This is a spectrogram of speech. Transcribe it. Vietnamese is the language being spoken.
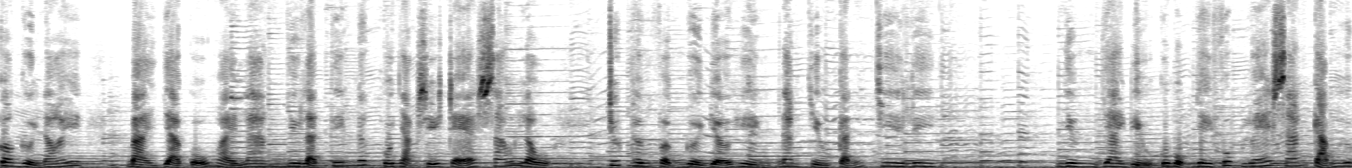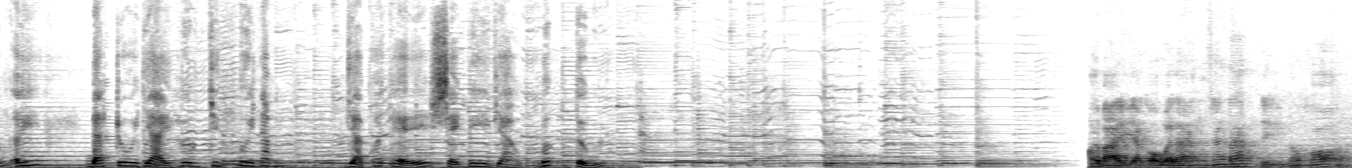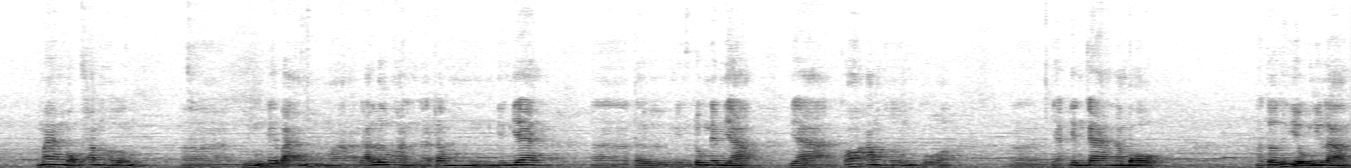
Con người nói bài dạ cổ Hoài Lan như là tiếng nấc của nhạc sĩ trẻ Sáo Lầu trước thân phận người vợ hiền đang chịu cảnh chia ly. Nhưng giai điệu của một giây phút lóe sáng cảm hứng ấy đã trôi dài hơn 90 năm và có thể sẽ đi vào bất tử. Cái bài dạ cổ Bài Lan sáng tác thì nó có mang một âm hưởng à, những cái bản mà đã lưu hành ở trong dân gian à, từ miền Trung đem vào và có âm hưởng của à, nhạc dân ca Nam Bộ. Mà tôi thí dụ như là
